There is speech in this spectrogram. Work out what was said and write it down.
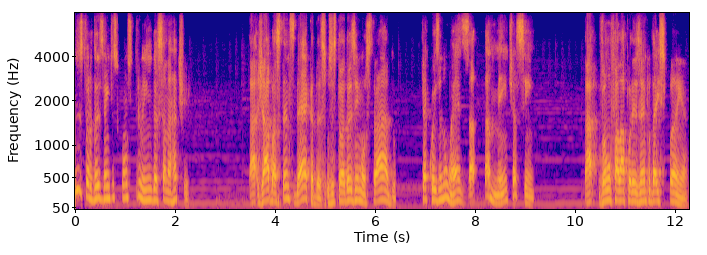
os historiadores vêm desconstruindo essa narrativa. Tá? Já há bastantes décadas, os historiadores vêm mostrado que a coisa não é exatamente assim. Tá? Vamos falar, por exemplo, da Espanha.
